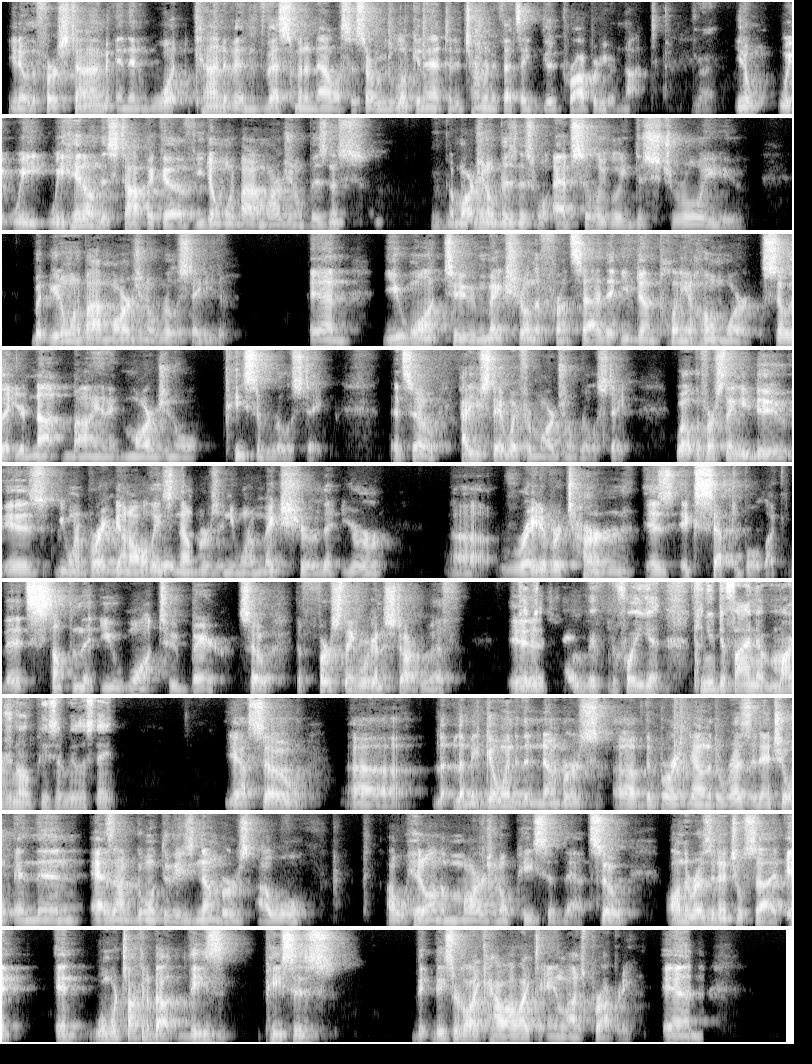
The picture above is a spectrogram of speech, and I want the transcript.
You know, the first time, and then what kind of investment analysis are we looking at to determine if that's a good property or not? Right. You know, we we we hit on this topic of you don't want to buy a marginal business. Mm-hmm. A marginal business will absolutely destroy you. But you don't want to buy a marginal real estate either. And you want to make sure on the front side that you've done plenty of homework so that you're not buying a marginal piece of real estate. And so, how do you stay away from marginal real estate? Well, the first thing you do is you want to break down all these numbers and you want to make sure that you're uh, rate of return is acceptable, like that it's something that you want to bear. So the first thing we're going to start with is you, before you get, can you define a marginal piece of real estate? Yeah. So uh, let, let me go into the numbers of the breakdown of the residential, and then as I'm going through these numbers, I will I will hit on the marginal piece of that. So on the residential side, and and when we're talking about these pieces. Th- these are like how I like to analyze property. And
